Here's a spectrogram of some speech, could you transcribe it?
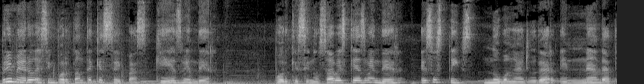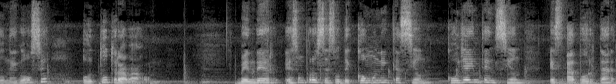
primero es importante que sepas qué es vender, porque si no sabes qué es vender, esos tips no van a ayudar en nada a tu negocio o tu trabajo. Vender es un proceso de comunicación cuya intención es aportar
